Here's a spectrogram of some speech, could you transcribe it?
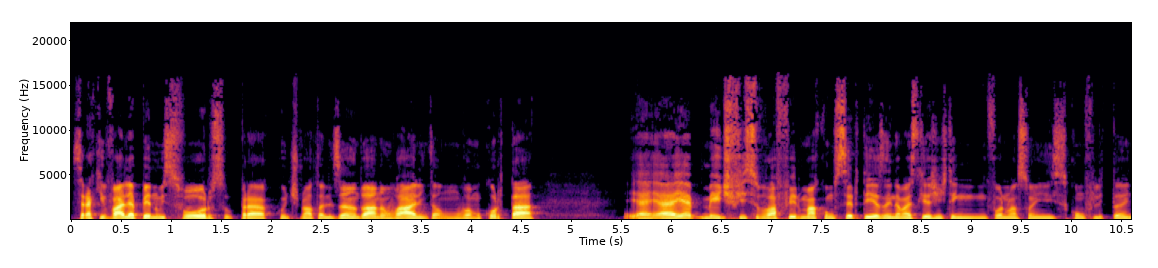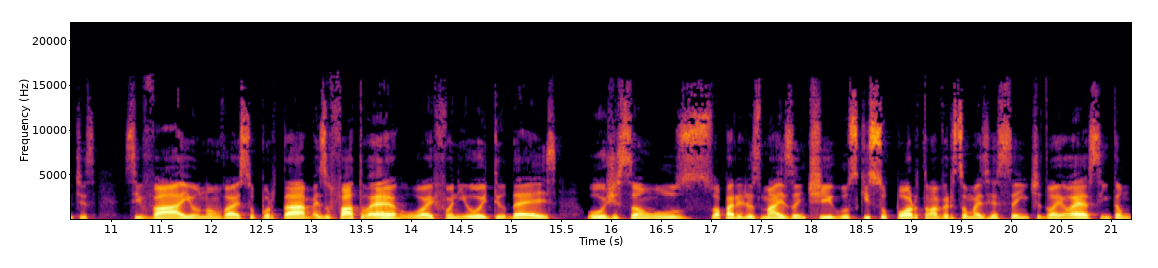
Será que vale a pena o esforço para continuar atualizando? Ah, não vale, então vamos cortar. Aí é meio difícil afirmar com certeza, ainda mais que a gente tem informações conflitantes, se vai ou não vai suportar, mas o fato é, o iPhone 8 e o 10 hoje são os aparelhos mais antigos que suportam a versão mais recente do iOS. Então,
